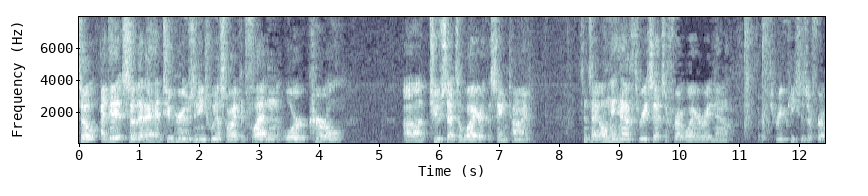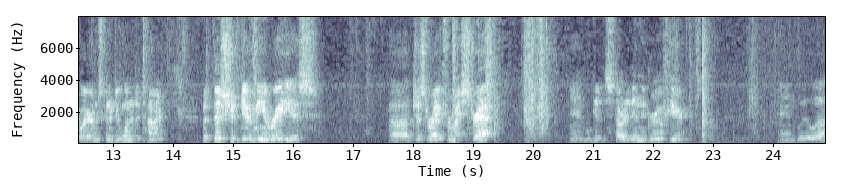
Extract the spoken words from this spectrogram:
So I did it so that I had two grooves in each wheel so I could flatten or curl uh, two sets of wire at the same time. Since I only have three sets of fret wire right now, or three pieces of fret wire, I'm just going to do one at a time. But this should give me a radius uh, just right for my strat. And we'll get it started in the groove here. And we'll, uh,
